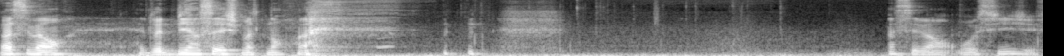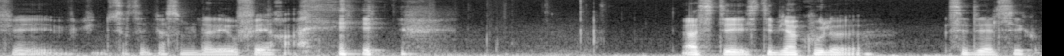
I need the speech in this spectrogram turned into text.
Ah, c'est marrant. Elle doit être bien sèche maintenant. ah, c'est marrant. Moi aussi, j'ai fait... Vu qu'une certaine personne me l'avait offert. ah, c'était bien cool, euh, ces DLC, quoi.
